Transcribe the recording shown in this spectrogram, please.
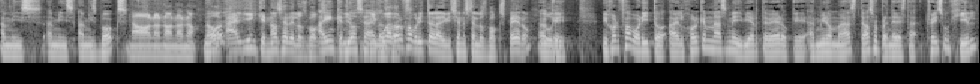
a mis, a mis, a mis box. No, no, no, no, no. ¿No? O alguien que no sea de los Bucks. Alguien que no sea de Mi los jugador Bucks. favorito de la división está en los Bucks, pero Ok. Mi mejor favorito, el jugador que más me divierte ver o que admiro más, te va a sorprender esta. Trayson Hill,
